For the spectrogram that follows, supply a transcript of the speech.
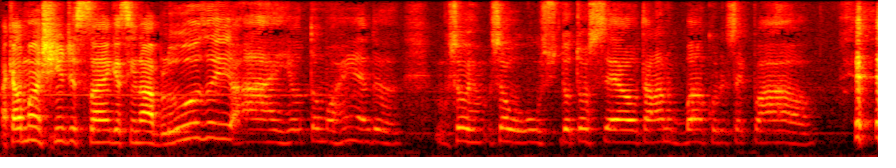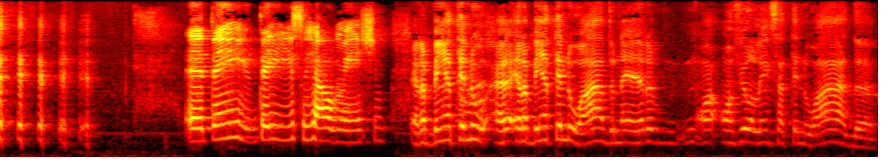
aquela manchinha de sangue assim na blusa e ai, eu tô morrendo. O seu, seu o Dr. Céu tá lá no banco, não sei qual. É, tem, tem isso realmente. Era bem, atenu, era bem atenuado, né? Era uma, uma violência atenuada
